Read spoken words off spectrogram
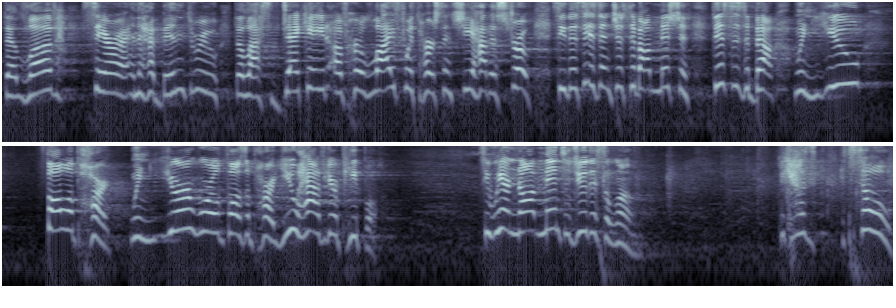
that love Sarah and have been through the last decade of her life with her since she had a stroke. See, this isn't just about mission, this is about when you fall apart, when your world falls apart, you have your people. See, we are not meant to do this alone because it's so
